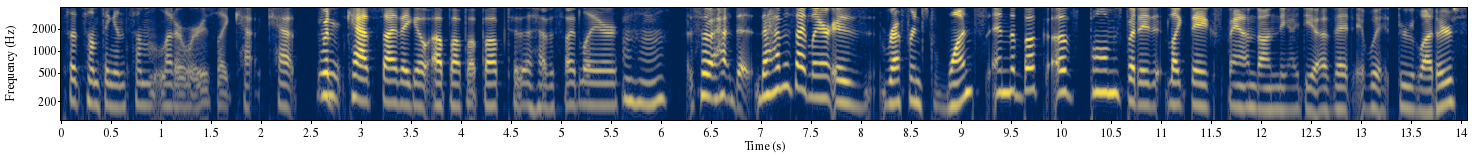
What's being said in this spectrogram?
said something in some letter where he's like cat cat when cats die they go up up up up to the heaviside layer. hmm So ha- the, the Heaviside Layer is referenced once in the book of poems, but it like they expand on the idea of it, wi- through letters.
